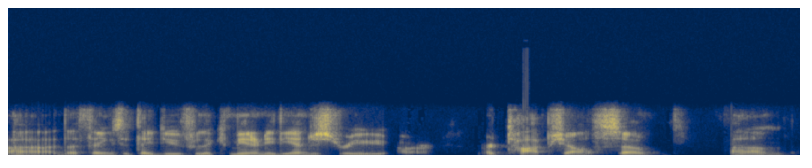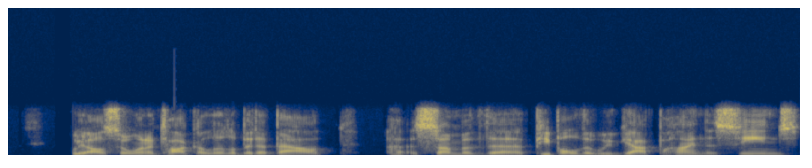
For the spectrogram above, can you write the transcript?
uh, the things that they do for the community, the industry are are top shelf. So um, we also want to talk a little bit about uh, some of the people that we've got behind the scenes.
